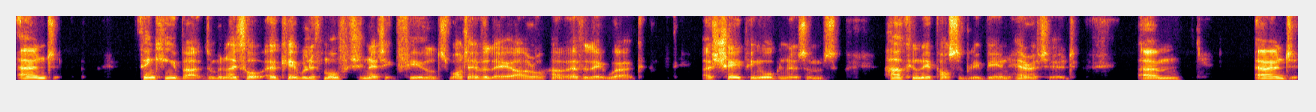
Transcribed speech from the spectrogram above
and thinking about them, and I thought, okay, well, if morphogenetic fields, whatever they are or however they work, are shaping organisms, how can they possibly be inherited? Um, and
